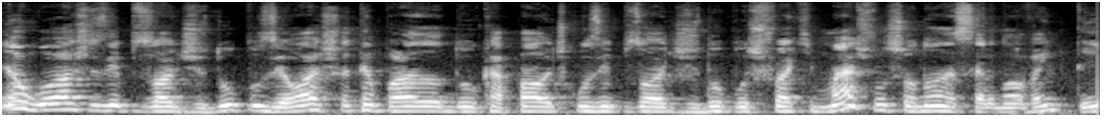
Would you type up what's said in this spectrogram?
Eu gosto dos episódios duplos. Eu acho que a temporada do Capaldi com os episódios duplos foi a que mais funcionou na série nova inteira.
